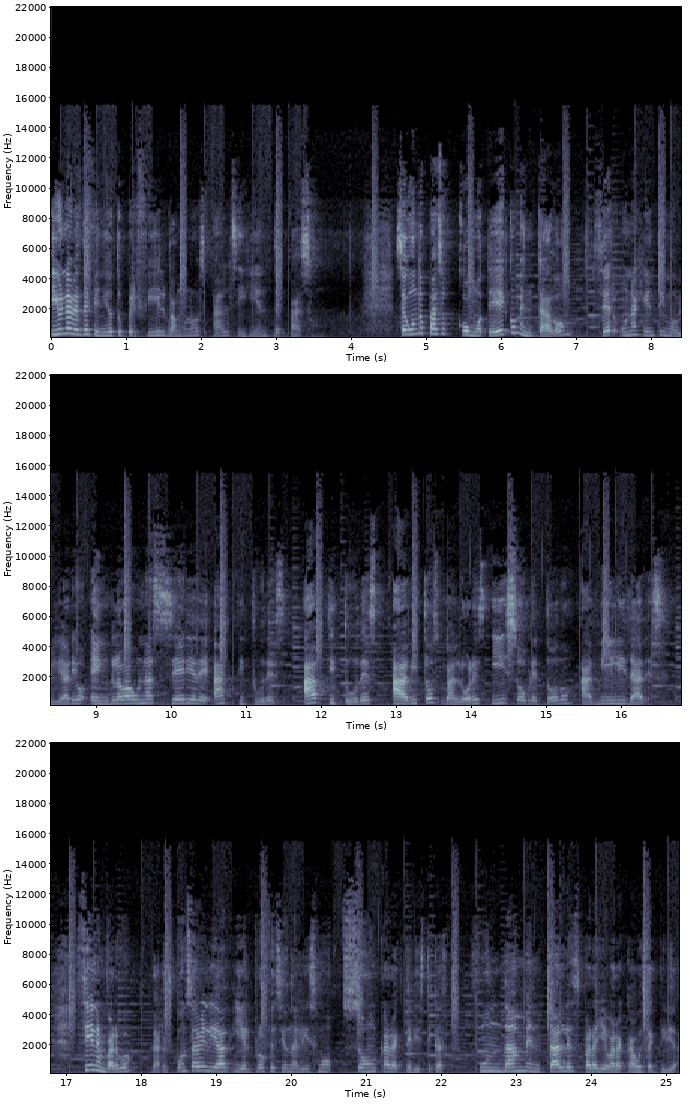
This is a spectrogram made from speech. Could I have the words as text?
Y una vez definido tu perfil, vámonos al siguiente paso. Segundo paso, como te he comentado, ser un agente inmobiliario engloba una serie de actitudes, aptitudes, hábitos, valores y sobre todo habilidades. Sin embargo, la responsabilidad y el profesionalismo son características fundamentales para llevar a cabo esta actividad.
